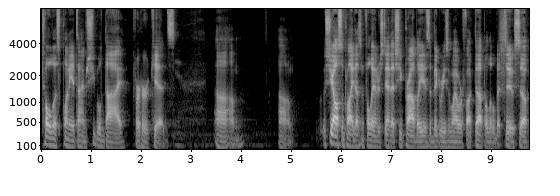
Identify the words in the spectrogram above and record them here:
told us plenty of times, she will die for her kids. Um, um, she also probably doesn't fully understand that she probably is a big reason why we're fucked up a little bit too. So,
